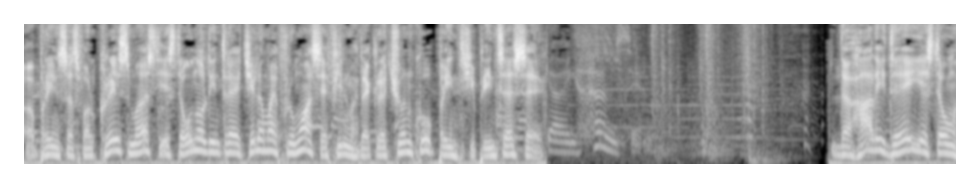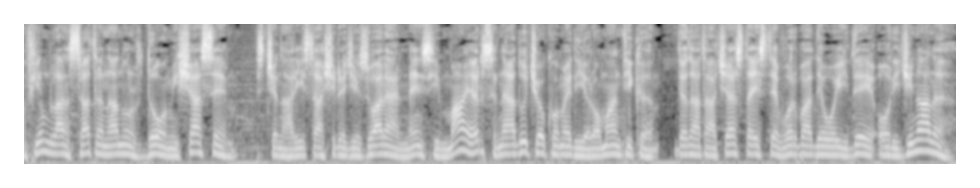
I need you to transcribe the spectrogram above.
A Princess for Christmas este unul dintre cele mai frumoase filme de Crăciun cu prinți și prințese. The Holiday este un film lansat în anul 2006. Scenarista și regizoarea Nancy Myers ne aduce o comedie romantică. De data aceasta este vorba de o idee originală.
